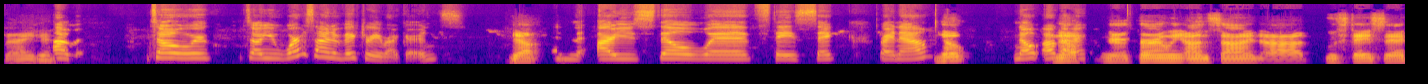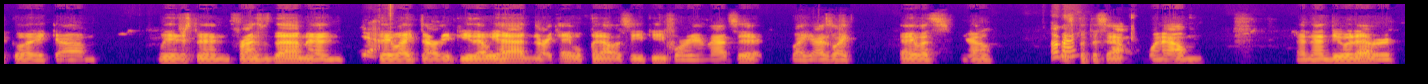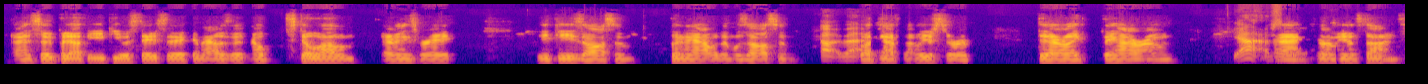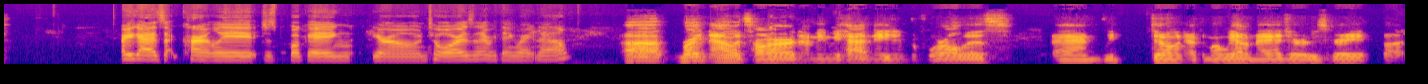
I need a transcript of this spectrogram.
Thank you. So we're so you were signed to Victory Records. Yeah. And are you still with Stay Sick right now? Nope. No. Okay. Nope. We're currently unsigned. Uh we stay sick. Like um we had just been friends with them and Yeah. they liked our EP that we had and they're like, Hey, we'll put out this EP for you and that's it. Like I was like, Hey, let's you know, Okay. let's put this out one album and then do whatever. And so we put out the EP with Stay Sick, and that was it. Nope, still love them. Everything's great. EP is awesome. Putting it out with them was awesome. Oh, I bet. But after that, we just sort of did our like thing on our own yeah. Absolutely. and currently unsigned. Are you guys currently just booking your own tours and everything right now? Uh, right now it's hard. I mean, we had an agent before all this, and we don't at the moment. We have a manager who's great, but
